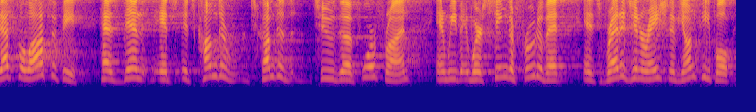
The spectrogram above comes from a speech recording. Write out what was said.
that philosophy has then it's, it's come to come to, to the forefront and we we're seeing the fruit of it. And it's bred a generation of young people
